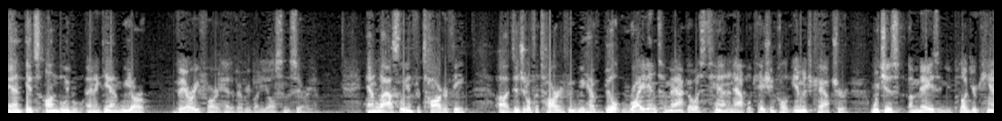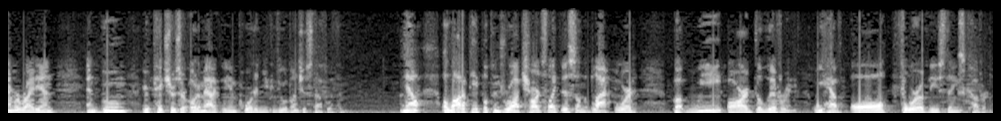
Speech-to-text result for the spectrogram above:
And it's unbelievable. And again, we are very far ahead of everybody else in this area. And lastly, in photography, uh, digital photography, we have built right into Mac OS 10 an application called Image Capture, which is amazing. You plug your camera right in, and boom, your pictures are automatically imported, and you can do a bunch of stuff with them. Now, a lot of people can draw charts like this on the blackboard, but we are delivering. We have all four of these things covered.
